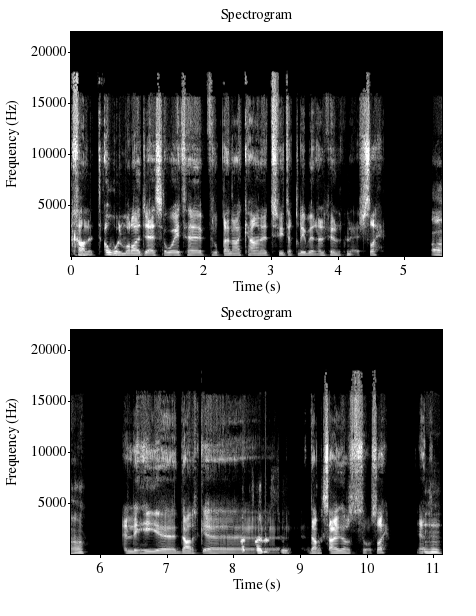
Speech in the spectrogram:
خالد أول مراجعة سويتها في القناة كانت في تقريبا 2012 صح؟ أها. اللي هي دارك Darksiders 2. دارك سايدرز 2 صح؟ يعني.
